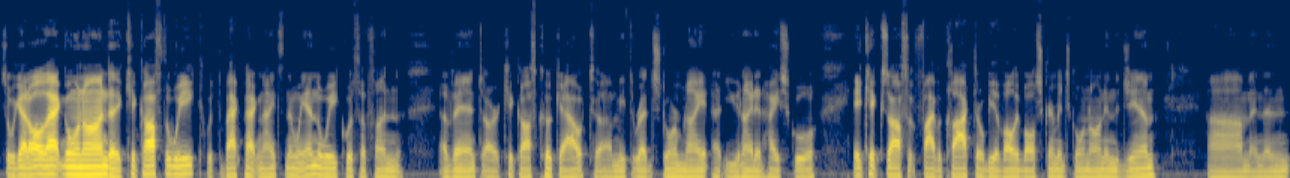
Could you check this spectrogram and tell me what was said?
so we got all that going on to kick off the week with the backpack nights, and then we end the week with a fun event, our kickoff cookout, uh, meet the Red Storm night at United High School. It kicks off at five o'clock. There will be a volleyball scrimmage going on in the gym, um, and then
